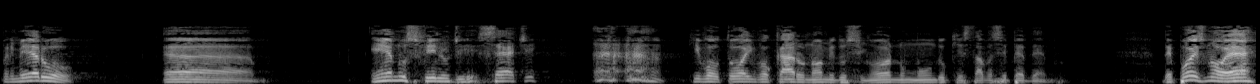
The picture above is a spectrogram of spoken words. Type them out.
Primeiro, é, Enos, filho de Sete, que voltou a invocar o nome do Senhor no mundo que estava se perdendo. Depois Noé,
